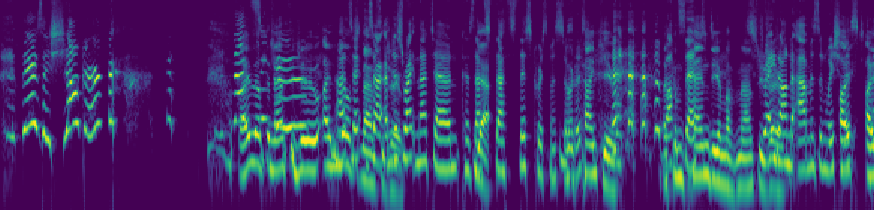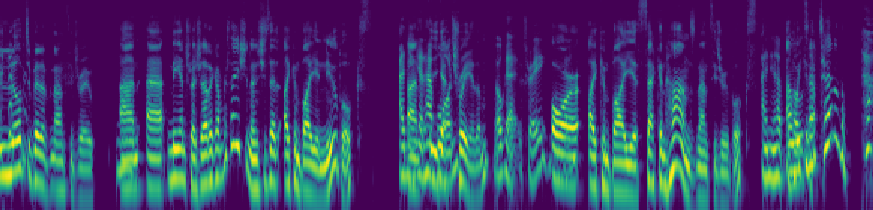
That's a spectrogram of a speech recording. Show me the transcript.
There's a shocker. I love the Nancy Drew. I love. Nancy Sorry, I'm just writing that down because that's Yeah. that's this Christmas sorted. Thank you. a set. compendium of Nancy Drew. Straight Drew. onto Amazon wish I, list. I loved a bit of Nancy Drew. Mm. And uh, me and Trish had a conversation, and she said, I can buy you new books. and you and can have you one. get three of them. Okay, three. Or I can buy you second hand Nancy Drew books. and you have the And we can have 10 of them.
